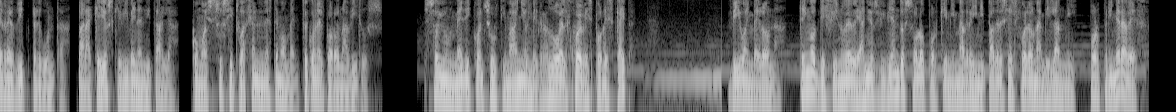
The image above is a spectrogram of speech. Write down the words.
Reddit pregunta, para aquellos que viven en Italia, ¿cómo es su situación en este momento con el coronavirus? Soy un médico en su último año y me graduó el jueves por Skype. Vivo en Verona, tengo 19 años viviendo solo porque mi madre y mi padre se fueron a Milán y, por primera vez,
